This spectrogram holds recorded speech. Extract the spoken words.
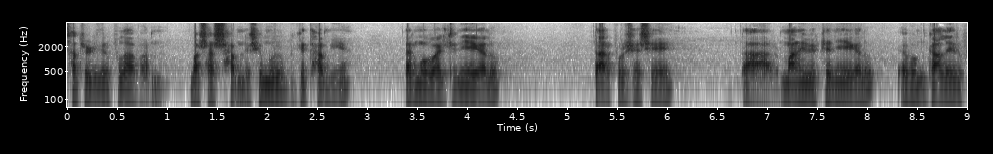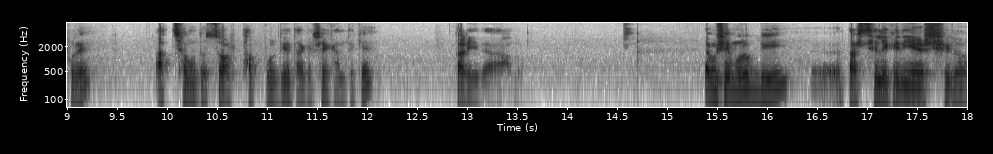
ছাত্রলীগের পোলাপান বাসার সামনে, সে মুরব্বীকে থামিয়ে তার মোবাইলটা নিয়ে গেল, তারপর শেষে তার মানিব্যাগটা নিয়ে গেল এবং গালের উপরে আচ্ছা মতো চট থাপ্পড় দিয়ে তাকে সেখান থেকে তাড়িয়ে দেওয়া হলো। এবং সেই মুরব্বী তার ছেলেকে নিয়ে এসেছিল,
